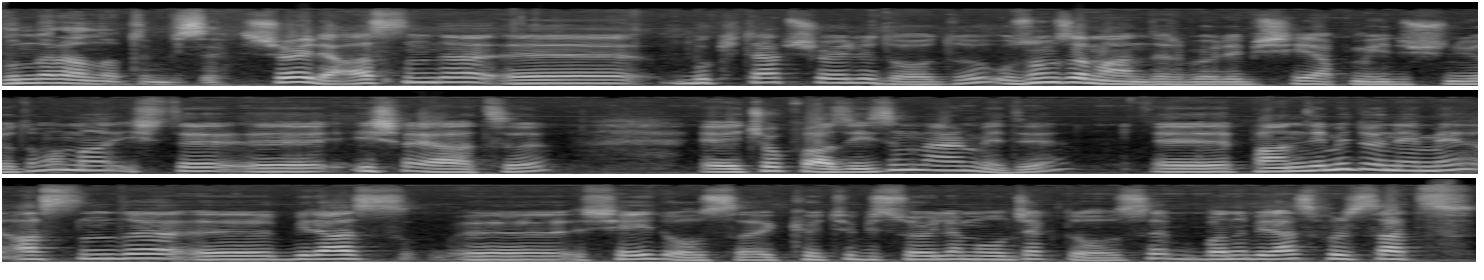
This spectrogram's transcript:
Bunları anlatın bize. Şöyle aslında e, bu kitap şöyle doğdu. Uzun zamandır böyle bir şey yapmayı düşünüyordum ama işte e, iş hayatı e, çok fazla izin vermedi. E, pandemi dönemi aslında e, biraz e, şey de olsa, kötü bir söylem olacak da olsa bana biraz fırsat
